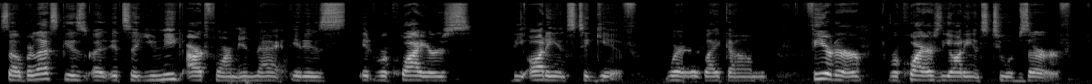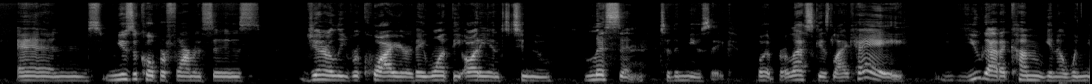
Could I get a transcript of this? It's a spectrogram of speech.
So burlesque is a, it's a unique art form in that it is it requires the audience to give. Whereas like um, theater requires the audience to observe. And musical performances generally require they want the audience to listen to the music. But burlesque is like hey you got to come you know when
